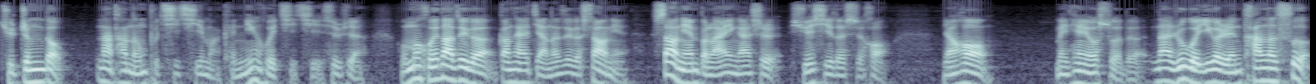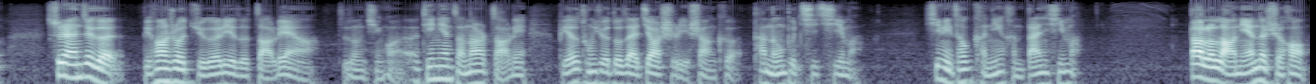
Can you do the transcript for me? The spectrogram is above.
去争斗。那他能不七七吗？肯定会七七，是不是？我们回到这个刚才讲的这个少年，少年本来应该是学习的时候，然后每天有所得。那如果一个人贪了色，虽然这个，比方说举个例子，早恋啊这种情况，天天在那儿早恋，别的同学都在教室里上课，他能不七七吗？心里头肯定很担心嘛。到了老年的时候，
